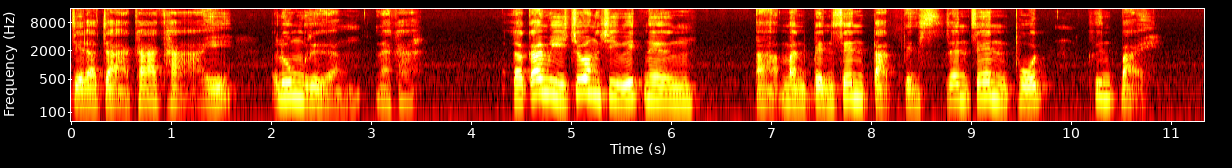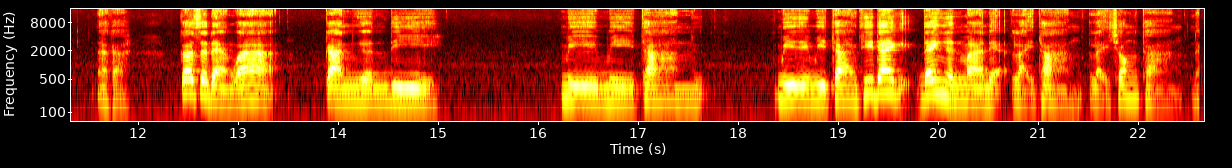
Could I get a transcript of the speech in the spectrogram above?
เจรจาค้าขายรุ่งเรืองนะคะ แล้วก็มีช่วงชีวิตหนึ่งอ่ามันเป็นเส้นตัดเป็นเส้นเส้นพุทธขึ้นไปนะคะก็แสดงว่าการเงินดีมีมีทางมีมีทางที่ได้ได้เงินมาเนี่ยหลายทางหลายช่องทางนะ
